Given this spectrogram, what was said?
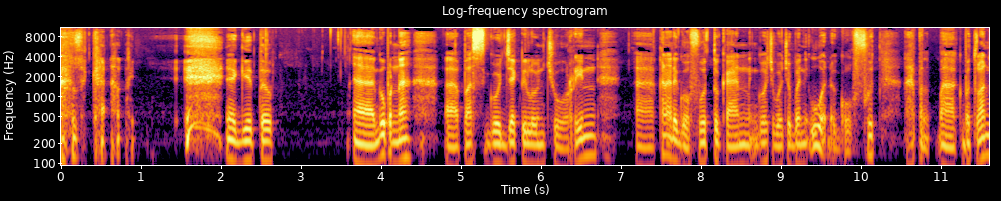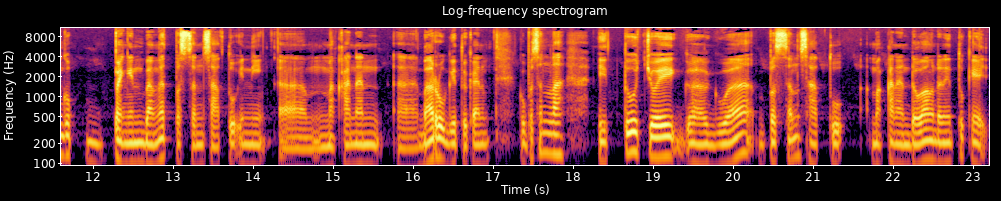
sekali. Ya gitu. Uh, gue pernah uh, pas gojek diluncurin uh, kan ada GoFood tuh kan gue coba-coba nih uh ada GoFood. Nah kebetulan gue pengen banget pesen satu ini um, makanan uh, baru gitu kan. Gue pesen lah. Itu cuy gue pesen satu makanan doang dan itu kayak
